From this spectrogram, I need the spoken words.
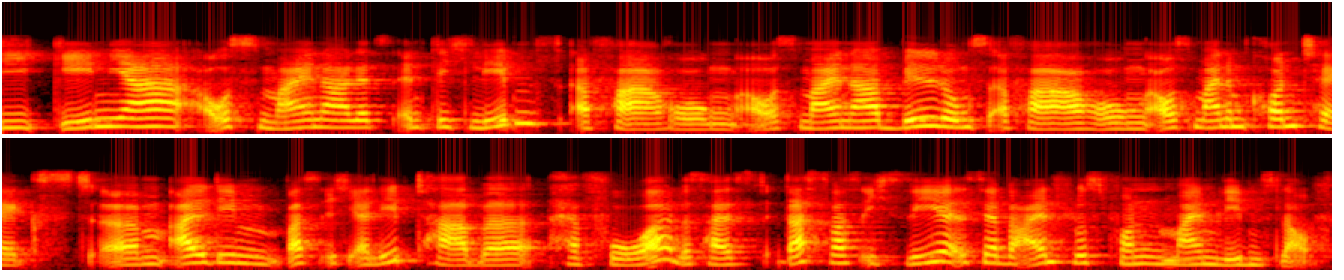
die gehen ja aus meiner letztendlich Lebenserfahrung, aus meiner Bildungserfahrung, aus meinem Kontext, ähm, all dem, was ich erlebt habe, hervor. Das heißt, das, was ich sehe, ist ja beeinflusst von meinem Lebenslauf.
